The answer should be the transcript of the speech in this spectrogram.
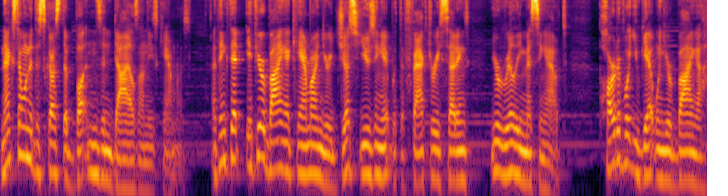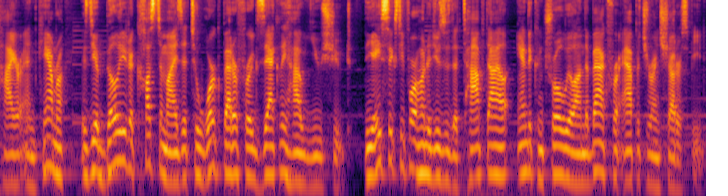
Next I want to discuss the buttons and dials on these cameras. I think that if you're buying a camera and you're just using it with the factory settings, you're really missing out. Part of what you get when you're buying a higher end camera is the ability to customize it to work better for exactly how you shoot. The a6400 uses the top dial and the control wheel on the back for aperture and shutter speed.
